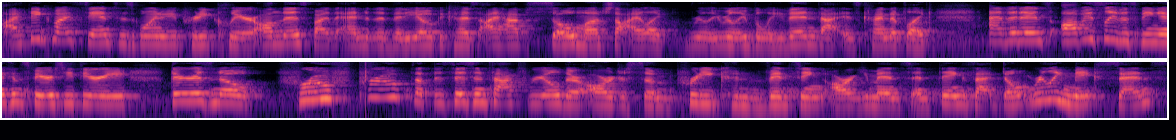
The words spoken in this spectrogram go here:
I think my stance is going to be pretty clear on this by the end of the video because I have so much that I like really, really believe in that is kind of like evidence. Obviously, this being a conspiracy theory, there is no proof proof that this is in fact real. There are just some pretty convincing arguments and things that don't really make sense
